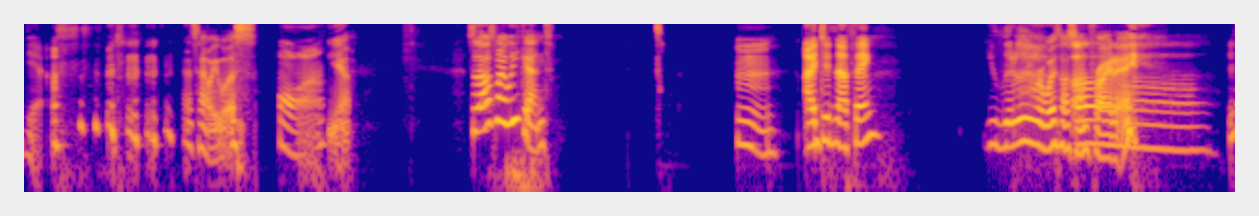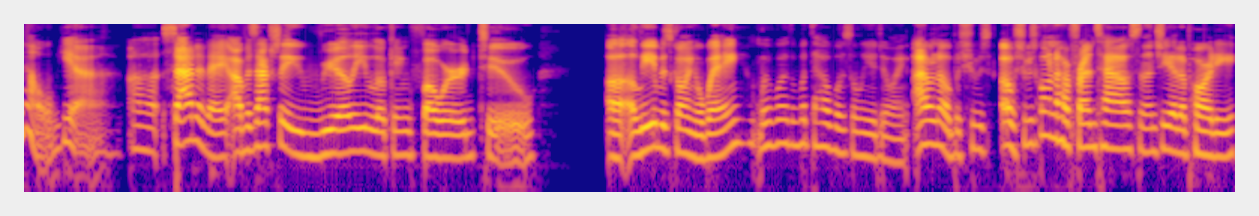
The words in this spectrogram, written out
yeah. that's how he was. Aw. Yeah. So that was my weekend. Mm. I did nothing. You literally were with us on Friday. Uh, no, yeah. Uh, Saturday, I was actually really looking forward to. Uh, Aaliyah was going away. What, what, what the hell was Aaliyah doing? I don't know, but she was. Oh, she was going to her friend's house, and then she had a party.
